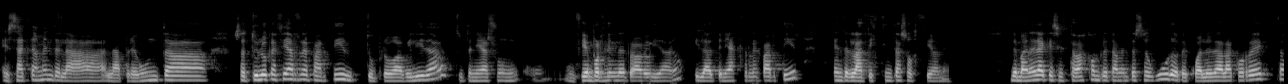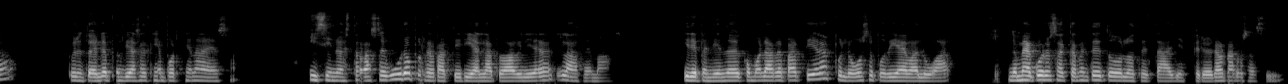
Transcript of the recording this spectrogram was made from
exactamente la, pregunta, o sea, tú lo que hacías es repartir tu probabilidad, tú tenías un, 100% de probabilidad, ¿no? Y la tenías que repartir entre las distintas opciones. De manera que si estabas completamente seguro de cuál era la correcta, pues entonces le pondrías el 100% a esa. Y si no estabas seguro, pues repartirías la probabilidad entre las demás y dependiendo de cómo la repartieras, pues luego se podía evaluar. No me acuerdo exactamente de todos los detalles, pero era una cosa así.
